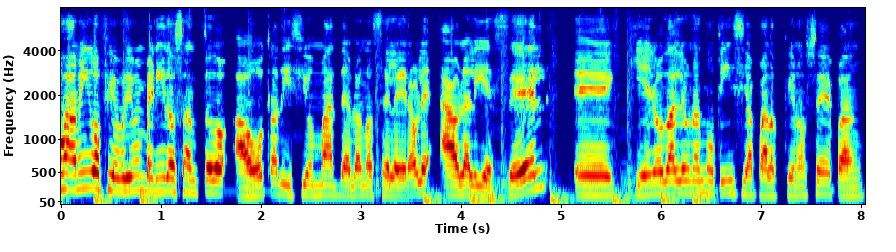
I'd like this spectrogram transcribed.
amigos, fiebre bienvenidos a todos a otra edición más de Hablando Acelerable. Habla Liesel. Eh, quiero darle unas noticias para los que no sepan.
